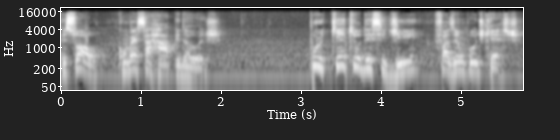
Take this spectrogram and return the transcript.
Pessoal, conversa rápida hoje. Por que, que eu decidi fazer um podcast?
